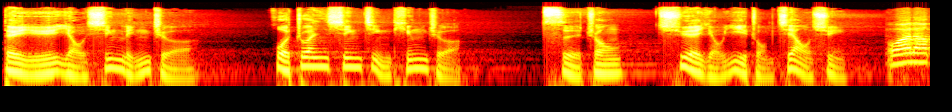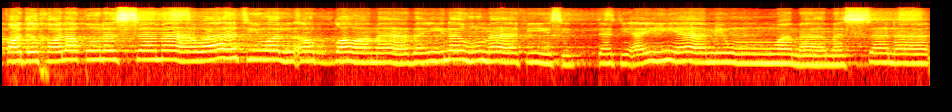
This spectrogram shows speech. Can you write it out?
对于有心灵者或专心静听者，此中确有一种教训。ولقد خلقنا السماوات والأرض وما بينهما في ستة أيام وما مسنا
